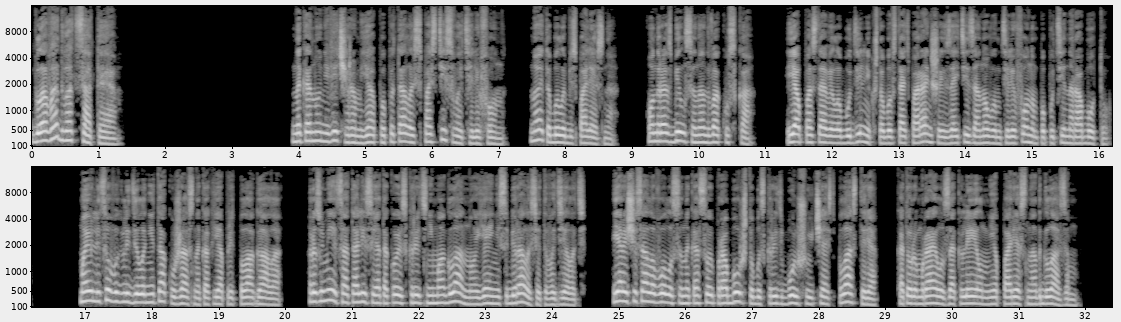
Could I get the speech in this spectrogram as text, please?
Глава двадцатая. Накануне вечером я попыталась спасти свой телефон, но это было бесполезно. Он разбился на два куска. Я поставила будильник, чтобы встать пораньше и зайти за новым телефоном по пути на работу. Мое лицо выглядело не так ужасно, как я предполагала. Разумеется, от Алисы я такое скрыть не могла, но я и не собиралась этого делать. Я расчесала волосы на косой пробор, чтобы скрыть большую часть пластыря, которым Райл заклеил мне порез над глазом.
